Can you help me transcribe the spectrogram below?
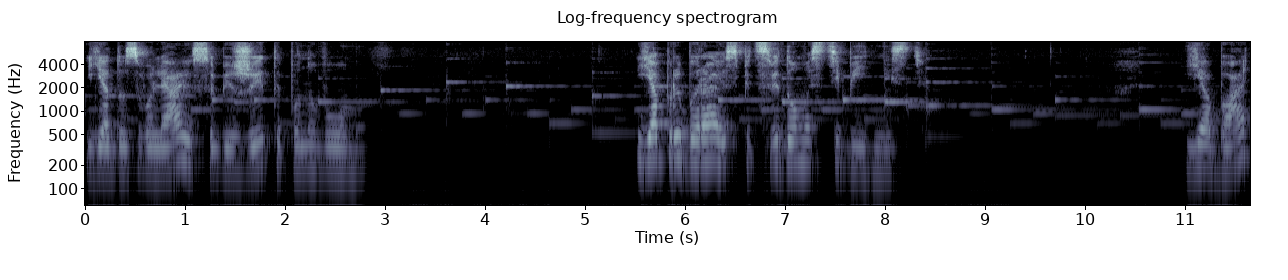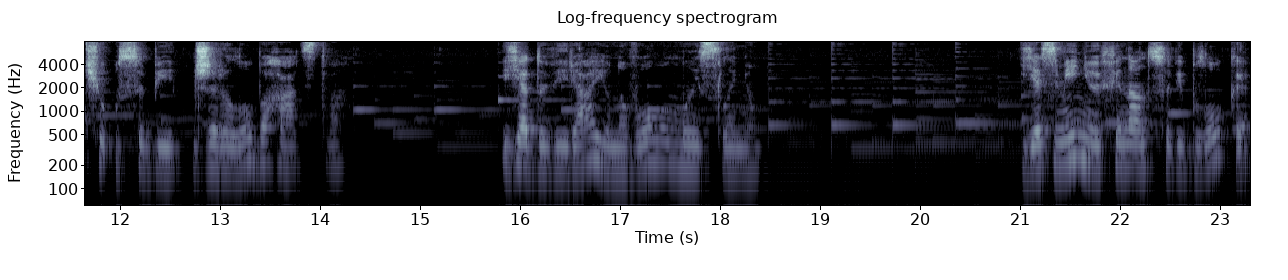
Я дозволяю собі жити по-новому. Я прибираю з підсвідомості бідність. Я бачу у собі джерело багатства. Я довіряю новому мисленню. Я змінюю фінансові блоки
